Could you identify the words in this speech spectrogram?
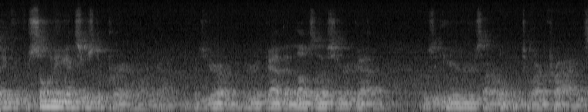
thank you for so many answers to prayer, Lord God, because you're a, you're a God that loves us. You're a God whose ears are open to our cries.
